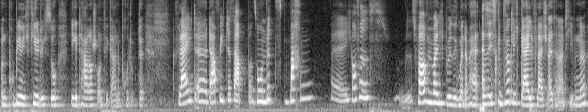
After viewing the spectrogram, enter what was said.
und probiere mich viel durch so vegetarische und vegane Produkte. Vielleicht äh, darf ich deshalb so einen Witz machen. Äh, ich hoffe, es es war auf jeden Fall nicht böse gemeint, aber also es gibt wirklich geile Fleischalternativen, ne?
